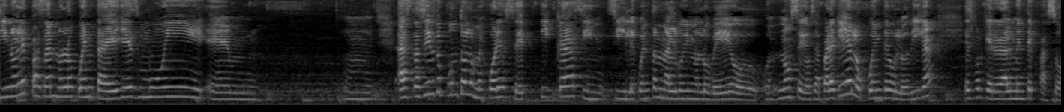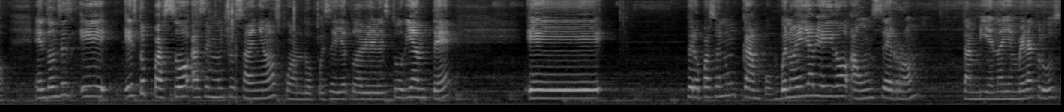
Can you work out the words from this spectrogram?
Si no le pasa, no lo cuenta. Ella es muy... em, mm, hasta cierto punto a lo mejor escéptica si, si le cuentan algo y no lo ve o, no sé, o sea, para que ella lo cuente o lo diga es porque realmente pasó. Entonces, eh, esto pasó hace muchos años cuando pues ella todavía era estudiante, eh, pero pasó en un campo. Bueno, ella había ido a un cerro, también ahí en Veracruz,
